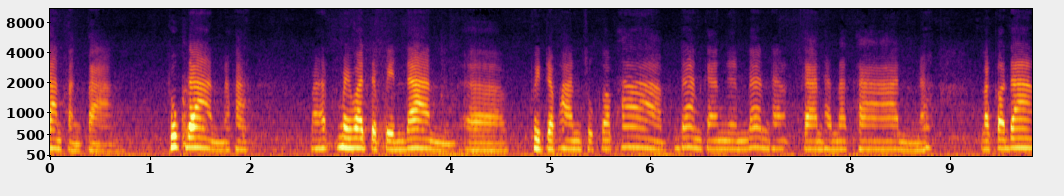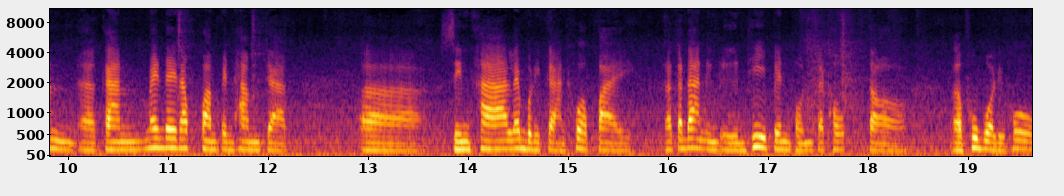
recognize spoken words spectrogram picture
ด้านต่างๆ ทุกด้านนะคะ ไม่ว่าจะเป็นด้านผลิตภัณฑ์สุขภาพ ด้านการเงินด้านการธนาคารนะแล้วก็ด้านการไม่ได้รับความเป็นธรรมจากสินค้าและบริการทั่วไป แล้วก็ด้านอื่นๆที่เป็นผลกระทบต่ออผู้บริโภค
